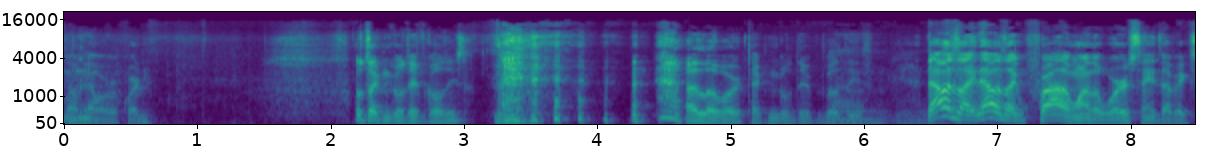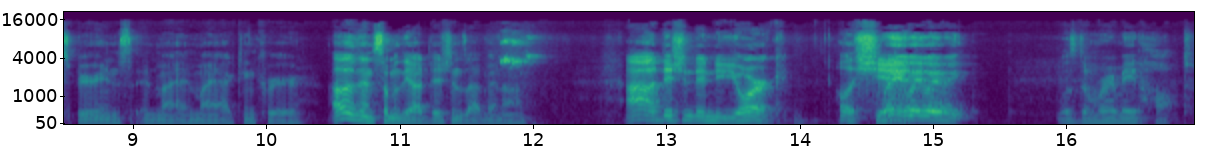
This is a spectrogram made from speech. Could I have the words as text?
Let him know we're recording. No technical difficulties. I love our technical difficulties. That was like that was like probably one of the worst things I've experienced in my in my acting career. Other than some of the auditions I've been on. I auditioned in New York. Holy shit! Wait, wait, wait, wait. Was the mermaid hot?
